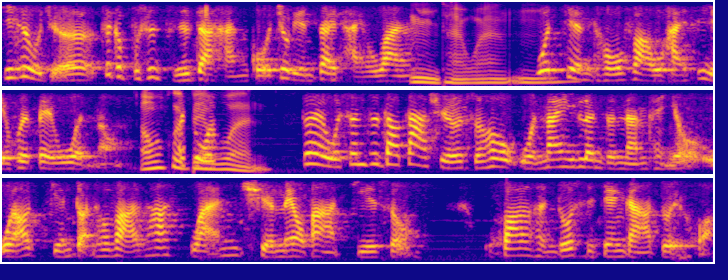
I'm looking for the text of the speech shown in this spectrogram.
其实我觉得这个不是只是在韩国，就连在台湾，嗯，台湾，嗯，我剪头发，我还是也会被问哦，哦，会被问，对我甚至到大学的时候，我那一任的男朋友，我要剪短头发，他完全没有办法接受，我花了很多时间跟他对话，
